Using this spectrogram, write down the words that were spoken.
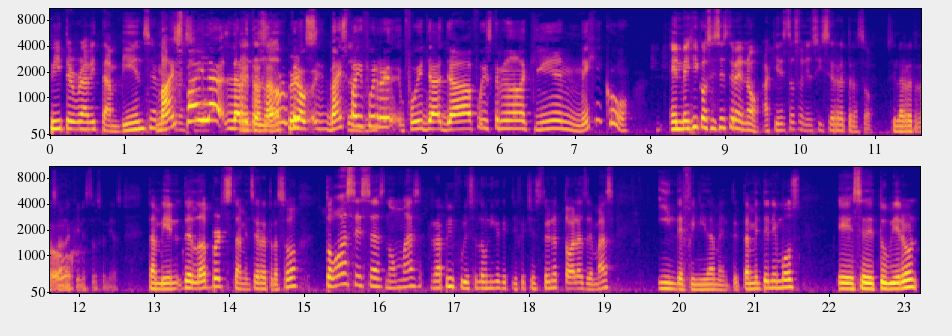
Peter Rabbit también se My retrasó. Spy la, retrasaron, pero My Spy fue, re- fue ya, ya fue estrenada aquí en México. En México sí se estrenó, aquí en Estados Unidos sí se retrasó. Sí la retrasaron Oh. aquí en Estados Unidos. También The Lovebirds también se retrasó. Todas esas, no más, Rápido y Furioso es la única que tiene fecha de estreno, todas las demás indefinidamente. También tenemos, eh, se detuvieron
